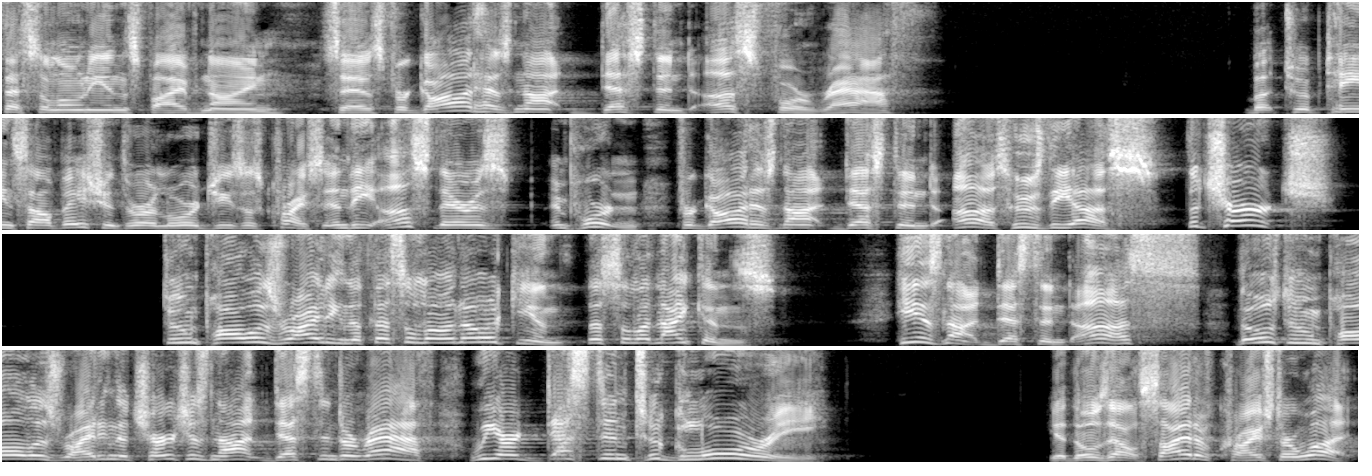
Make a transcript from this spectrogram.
Thessalonians 5 9 says, For God has not destined us for wrath but to obtain salvation through our Lord Jesus Christ. And the us there is important, for God has not destined us. Who's the us? The church, to whom Paul is writing, the Thessalonians. Thessalonians. He has not destined us. Those to whom Paul is writing, the church is not destined to wrath. We are destined to glory. Yet those outside of Christ are what?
